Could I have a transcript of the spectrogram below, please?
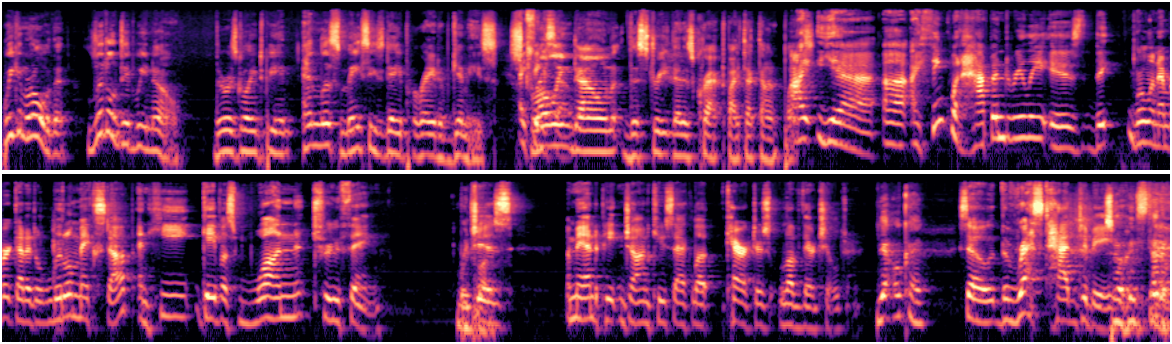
we can roll with it. Little did we know there was going to be an endless Macy's Day parade of gimmies strolling so. down the street that is cracked by tectonic I plates. yeah, uh, I think what happened really is the Roland Emmerich got it a little mixed up, and he gave us one true thing, which, was? is Amanda Peet and John Cusack lo- characters love their children. yeah, okay. So the rest had to be. So instead of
